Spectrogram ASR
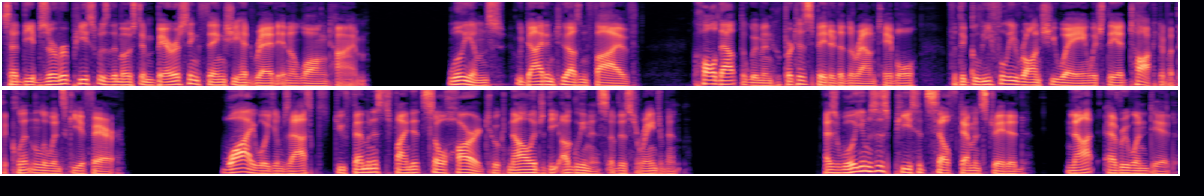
said the Observer piece was the most embarrassing thing she had read in a long time. Williams, who died in 2005, called out the women who participated in the roundtable for the gleefully raunchy way in which they had talked about the Clinton Lewinsky affair. Why, Williams asked, do feminists find it so hard to acknowledge the ugliness of this arrangement? As Williams's piece itself demonstrated, not everyone did.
